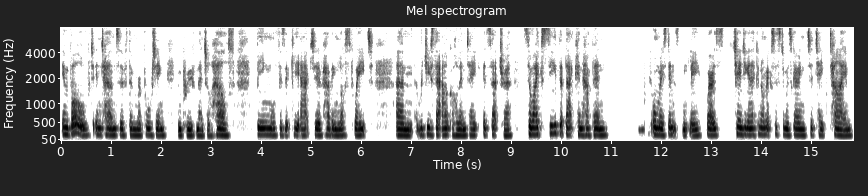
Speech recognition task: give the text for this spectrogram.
involved in terms of them reporting improved mental health, being more physically active, having lost weight, um, reduce their alcohol intake, etc. So I see that that can happen almost instantly, whereas changing an economic system is going to take time.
